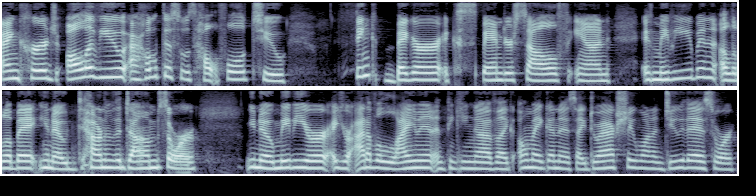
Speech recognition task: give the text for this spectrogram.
I encourage all of you, I hope this was helpful to think bigger, expand yourself. And if maybe you've been a little bit, you know, down in the dumps or you know maybe you're you're out of alignment and thinking of like oh my goodness like do i actually want to do this or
